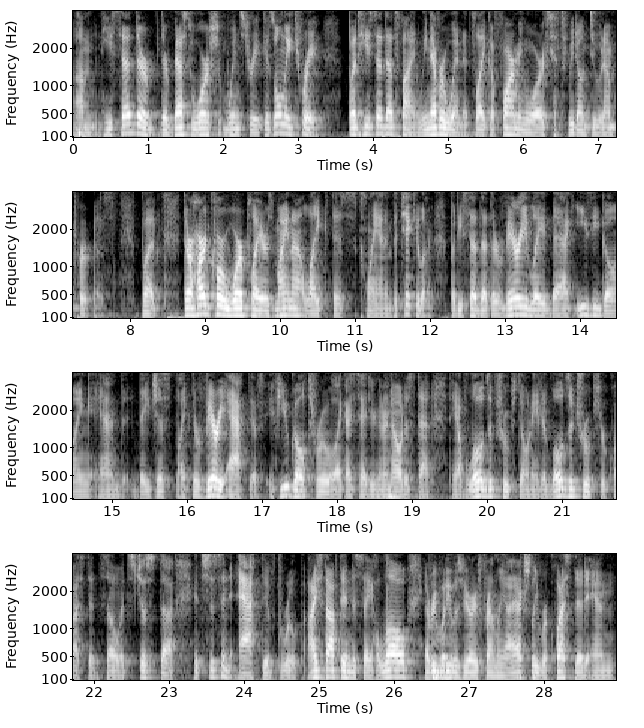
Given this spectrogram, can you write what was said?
Um, he said their their best war win streak is only three, but he said that's fine. We never win. It's like a farming war, except we don't do it on purpose. But their hardcore war players might not like this clan in particular. But he said that they're very laid back, easygoing, and they just like they're very active. If you go through, like I said, you're going to notice that they have loads of troops donated, loads of troops requested. So it's just uh, it's just an active group. I stopped in to say hello. Everybody was very friendly. I actually requested and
